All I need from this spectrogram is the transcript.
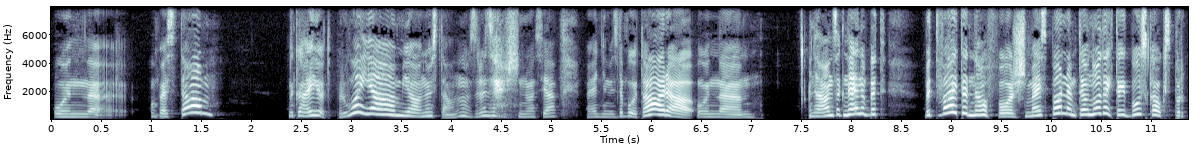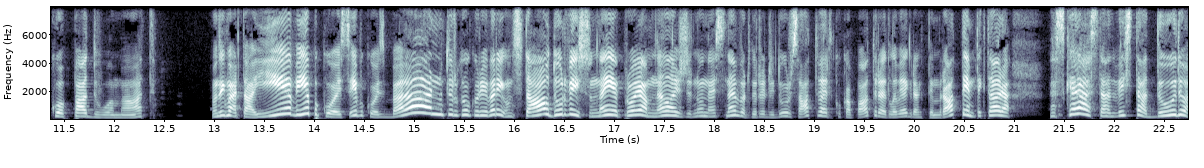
un, un pēc tam, nu, kā ejot projām, jau nu, tā nu, uz redzēšanos, jā, mēģinu izdabūt ārā. Un um, tā man saka, nē, nu, bet Bet vai tad nav forši? Mēs pārnam, tev noteikti būs kaut kas, par ko padomāt. Un tikmēr tā ieva iepakojas, iepakojas bērnu, tur kaut kur jau arī un stāv durvīs un neiet projām, nelaiž, nu, es nevaru tur arī durvis atvērt, kaut kā paturēt, lai vieglāk tiem ratiem tik tā ārā. Es skatās tādu visu tādu dūdo.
